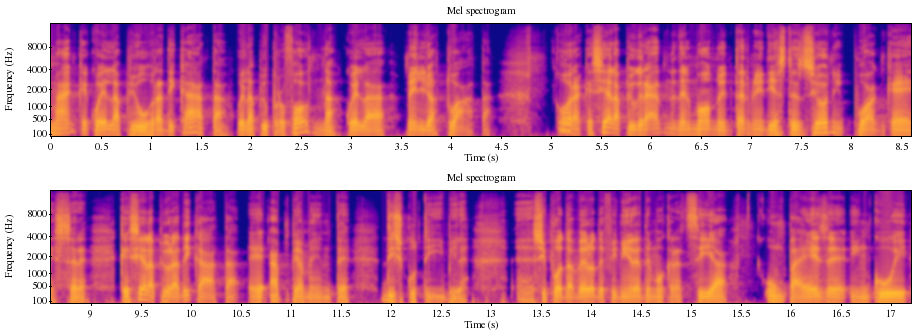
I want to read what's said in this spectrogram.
ma anche quella più radicata, quella più profonda, quella meglio attuata. Ora, che sia la più grande del mondo in termini di estensioni può anche essere, che sia la più radicata è ampiamente discutibile. Eh, si può davvero definire democrazia un paese in cui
